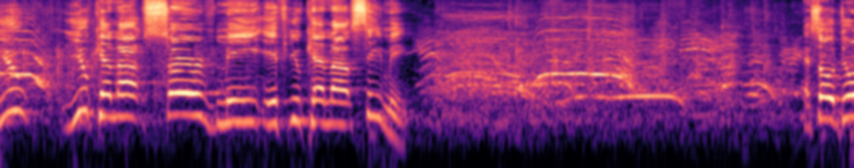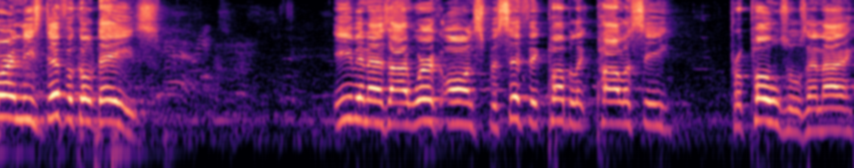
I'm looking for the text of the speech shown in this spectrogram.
You, you cannot serve me if you cannot see me. And so during these difficult days, even as I work on specific public policy proposals and I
